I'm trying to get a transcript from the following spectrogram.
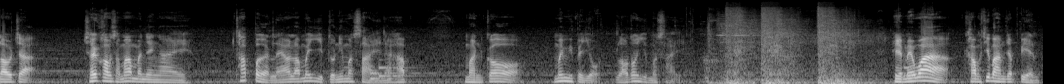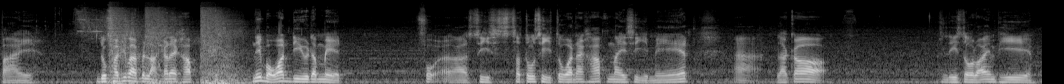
เราจะใช้ความสามารถมันยังไง ถ้าเปิดแล้วเราไม่หยิบตัวนี้มาใส่นะครับ มันก็ไม่มีประโยชน์ เราต้องหยิบมาใส่ เห็นไหมว่าคำอธิบายมันจะเปลี่ยนไป ดูคำอธิบายเป็นหลักก็ได้ครับ นี่บอกว่า deal damage โฟอ่าสี่ศัตรู4ตัวนะครับใน 4 เมตรอ่าแล้วก็รีโซร้อย MP พ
